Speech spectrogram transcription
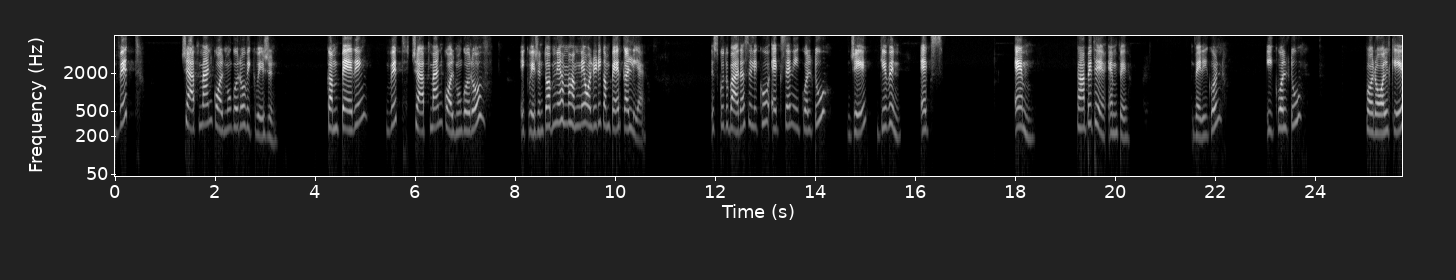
with Chapman Kolmogorov equation comparing with Chapman Kolmogorov equation तो अपने हम, हमने ऑलरेडी कंपेयर कर लिया है। इसको दोबारा से लिखो x n equal to j given x m कहाँ पे थे? एम पे। Very good equal to for all k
